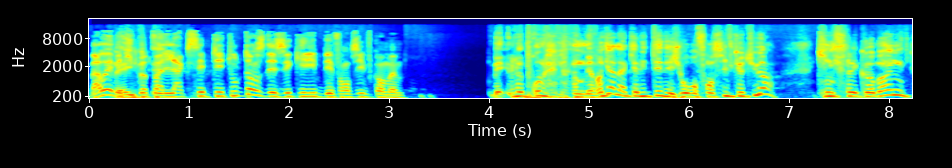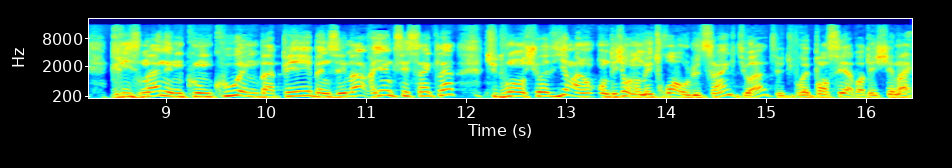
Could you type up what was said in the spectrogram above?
Bah ouais, mais, tu peux écoutez- pas l'accepter tout le temps ce déséquilibre défensif quand même. Mais le problème, mais regarde la qualité des joueurs offensifs que tu as. Kingsley Coman, Griezmann, Nkunku, Mbappé, Benzema, rien que ces cinq-là, tu dois en choisir. Alors, on- déjà, on en met trois au lieu de cinq, tu vois. Tu, tu pourrais penser avoir des schémas Ouais.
